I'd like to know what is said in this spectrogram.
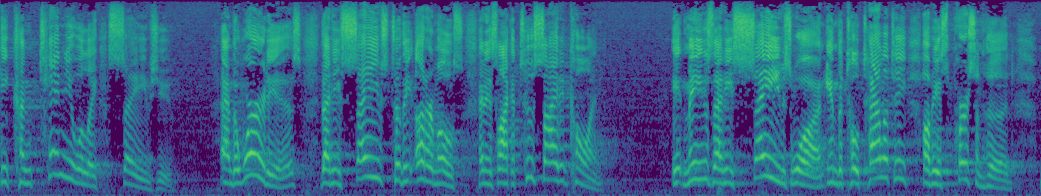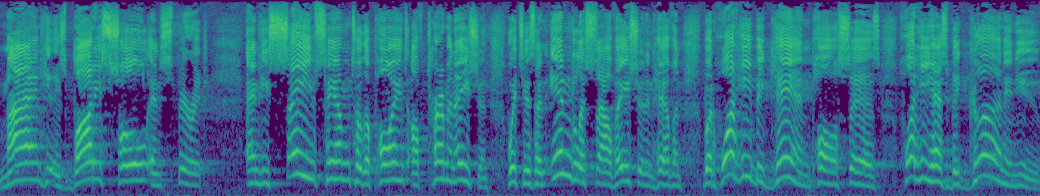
He continually saves you. And the word is that He saves to the uttermost, and it's like a two sided coin. It means that he saves one in the totality of his personhood mind, his body, soul, and spirit. And he saves him to the point of termination, which is an endless salvation in heaven. But what he began, Paul says, what he has begun in you,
